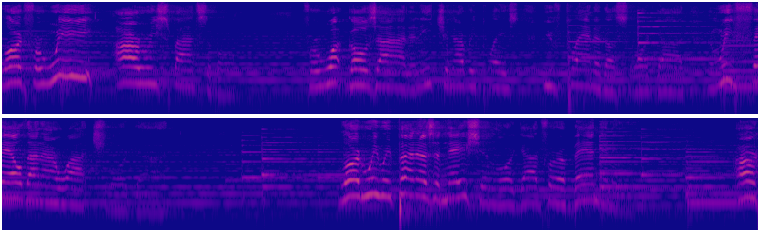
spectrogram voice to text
Lord, for we are responsible for what goes on in each and every place you've planted us, Lord God. And we've failed on our watch, Lord God. Lord, we repent as a nation, Lord God, for abandoning our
